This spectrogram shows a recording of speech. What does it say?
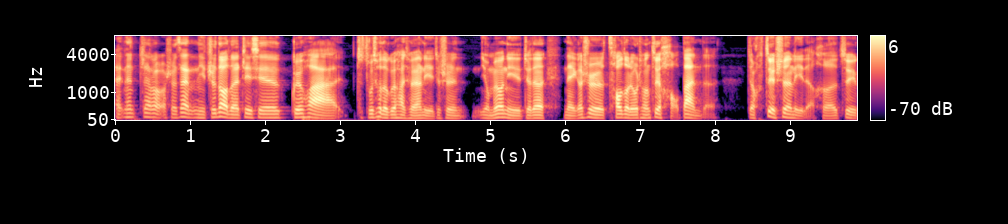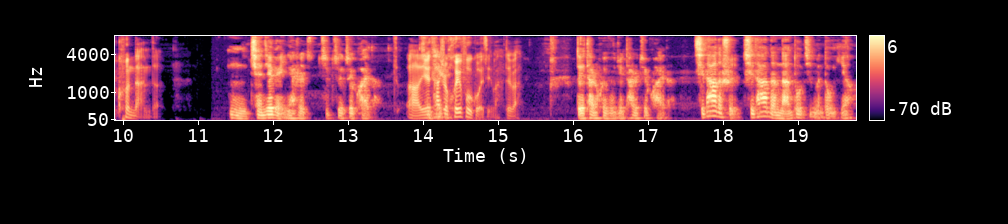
哎，那张老师，在你知道的这些规划足球的规划球员里，就是有没有你觉得哪个是操作流程最好办的？就是最顺利的和最困难的，嗯，前接给应该是最最最快的啊，因为它是恢复国籍嘛，对吧？对，它是恢复军，他是最快的。其他的水，其他的难度基本都一样，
